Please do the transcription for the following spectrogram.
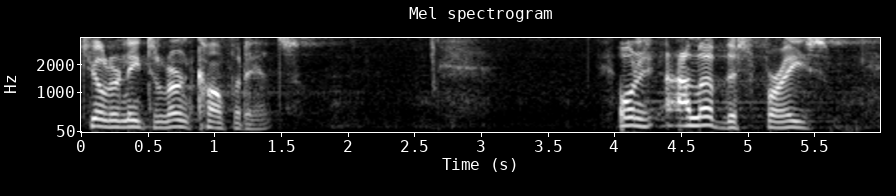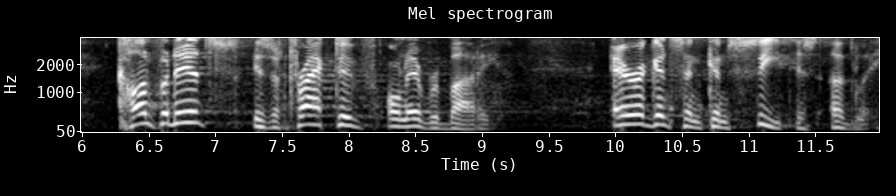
children need to learn confidence. I, want to, I love this phrase. Confidence is attractive on everybody. Arrogance and conceit is ugly.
